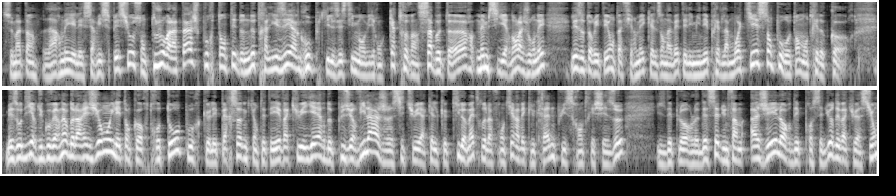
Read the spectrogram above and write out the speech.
Ce matin, l'armée et les services spéciaux sont toujours à la tâche pour tenter de neutraliser un groupe qu'ils estiment environ 80 saboteurs, même si hier dans la journée, les autorités ont affirmé qu'elles en avaient éliminé près de la moitié sans pour autant montrer de corps. Mais au dire du gouverneur de la région, il est encore trop tôt pour que les personnes qui ont été évacuées hier de plusieurs villages situés à quelques kilomètres de la frontière avec l'Ukraine puissent rentrer chez eux. Il déplore le décès d'une femme âgée lors des procédures d'évacuation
